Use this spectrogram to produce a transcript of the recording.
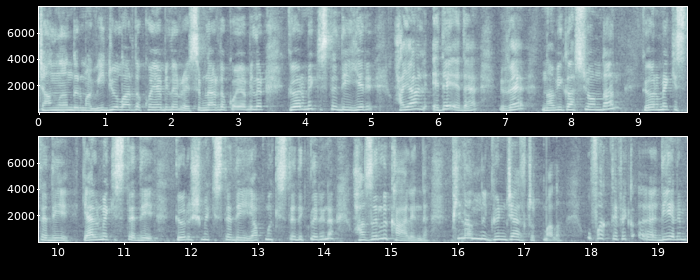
canlandırma, videolarda koyabilir, resimlerde koyabilir. Görmek istediği yeri hayal ede ede ve navigasyondan görmek istediği, gelmek istediği, görüşmek istediği, yapmak istediklerine hazırlık halinde planını güncel tutmalı. Ufak tefek e, diyelim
